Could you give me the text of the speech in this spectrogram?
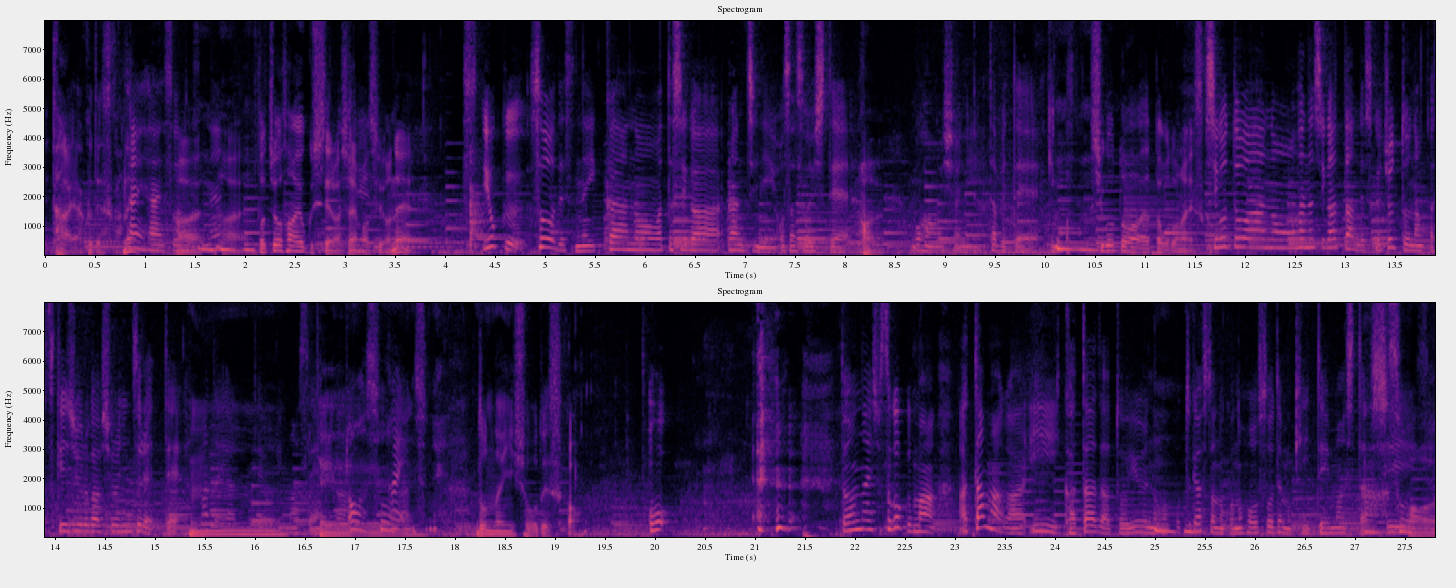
ーター役ですかね。はいはいそうですね。はい。はい、都庁さんはよくしてらっしゃいますよねよくそうですね。一回あの私がランチにお誘いしてはご飯を一緒に食べてきました、い仕事はやったことないですか？仕事はあのお話があったんですけどちょっとなんかスケジュールが後ろにずれてうん。まだやっておりません。あそうなんですね、どんな印象ですか？お。どんな人すごくまあ頭がいい方だというのは、うんうん。ポッドキャストのこの放送でも聞いていましたしあそうは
